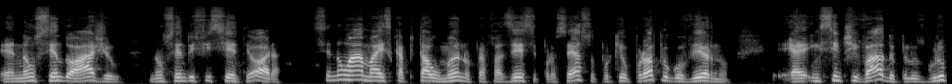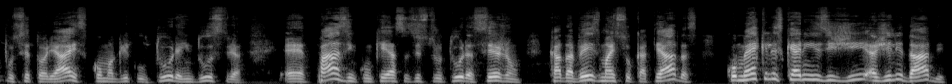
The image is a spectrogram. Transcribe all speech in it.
é, não sendo ágil não sendo eficiente. Ora, se não há mais capital humano para fazer esse processo, porque o próprio governo é incentivado pelos grupos setoriais, como agricultura, indústria, é, fazem com que essas estruturas sejam cada vez mais sucateadas, como é que eles querem exigir agilidade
